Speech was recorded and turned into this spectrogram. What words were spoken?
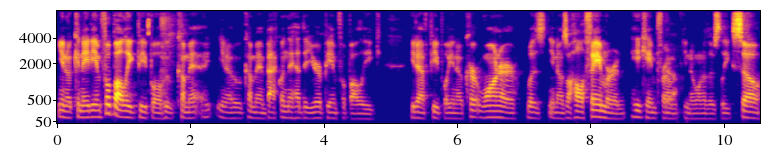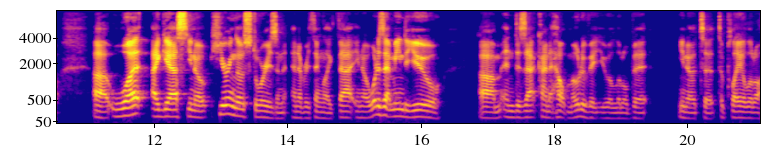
you know Canadian Football League people who come in, you know, who come in back when they had the European Football League. You'd have people, you know, Kurt Warner was, you know, as a Hall of Famer and he came from, yeah. you know, one of those leagues. So uh, what I guess you know, hearing those stories and, and everything like that, you know, what does that mean to you? Um, and does that kind of help motivate you a little bit, you know, to to play a little?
